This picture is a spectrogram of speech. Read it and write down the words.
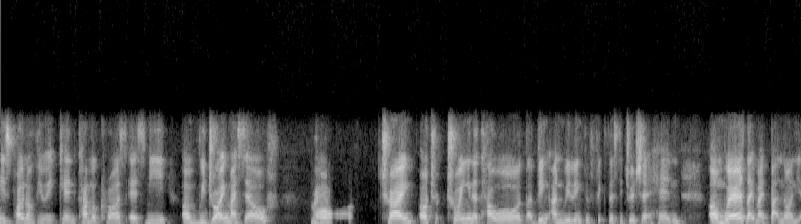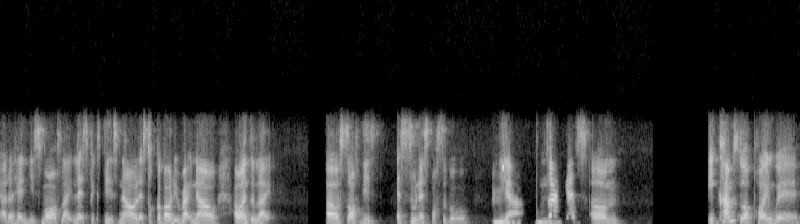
his point of view it can come across as me um withdrawing myself right or trying or tr- throwing in the towel, like being unwilling to fix the situation at hand. Um, whereas like my partner on the other hand, he's more of like, let's fix this now, let's talk about it right now. I want to like uh solve this as soon as possible. Yeah. So I guess um it comes to a point where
